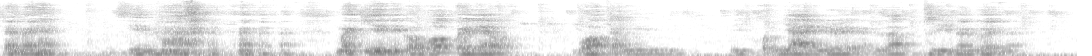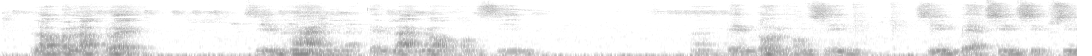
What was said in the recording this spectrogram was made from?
ใช่ไหมศีลห้าเมื่อกี้นี่ก็บอกไปแล้ว บอกทั้งอีกคนยายด้วยรับศีลนั้นด้วยนะ เราก็รับด้วย ศีลห้านี่แหละเป็นรากเหง้าของศีลเป็นต้นของศีลศีลแปดศีลสิบศีล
